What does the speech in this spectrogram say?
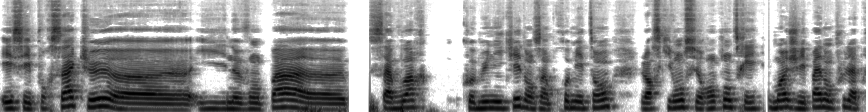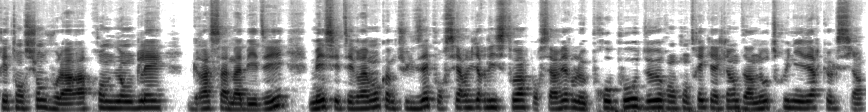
Et c'est pour ça que euh, ils ne vont pas euh, savoir communiquer dans un premier temps lorsqu'ils vont se rencontrer. Moi, je n'ai pas non plus la prétention de vouloir apprendre l'anglais grâce à ma BD, mais c'était vraiment, comme tu le disais, pour servir l'histoire, pour servir le propos de rencontrer quelqu'un d'un autre univers que le sien.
